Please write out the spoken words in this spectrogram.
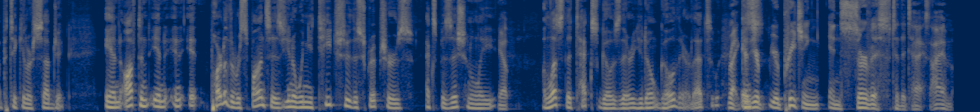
A particular subject. And often, in, in, part of the response is, you know, when you teach through the scriptures expositionally, yep. unless the text goes there, you don't go there. That's right because you're you're preaching in service to the text. I am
